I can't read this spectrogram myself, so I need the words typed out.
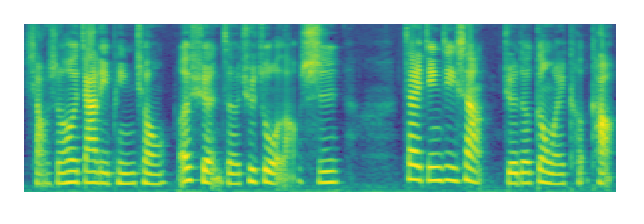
小时候家里贫穷而选择去做老师，在经济上觉得更为可靠，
